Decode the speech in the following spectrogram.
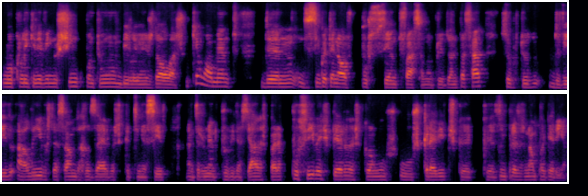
o lucro líquido a nos 5,1 bilhões de dólares, o que é um aumento de, de 59% face ao mesmo período do ano passado, sobretudo devido à libertação de reservas que tinha sido anteriormente providenciadas para possíveis perdas com os, os créditos que, que as empresas não pagariam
